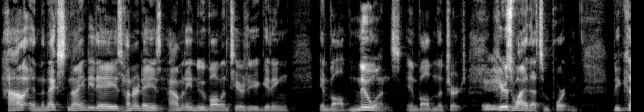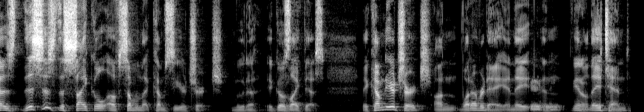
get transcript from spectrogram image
How in the next 90 days, 100 days, how many new volunteers are you getting involved? New ones involved in the church. Mm. Here's why that's important. Because this is the cycle of someone that comes to your church, Muda. It goes like this. They come to your church on whatever day and they mm-hmm. and you know, they attend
